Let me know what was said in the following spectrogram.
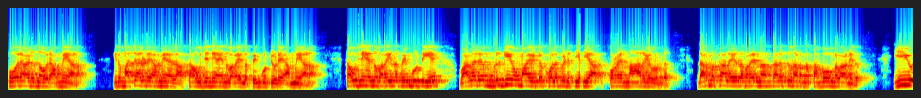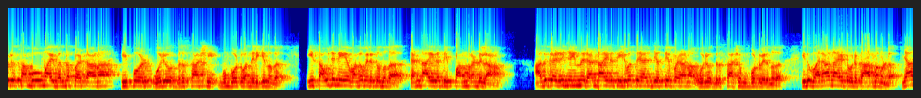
പോരാടുന്ന ഒരു അമ്മയാണ്. ഇത് മറ്റാരുടെ അമ്മയല്ല സൗജന്യ എന്ന് പറയുന്ന പെൺകുട്ടിയുടെ അമ്മയാണ്. സൗജന്യ എന്ന് പറയുന്ന പെൺകുട്ടിയെ വളരെ മൃഗീയവുമായിട്ട് കൊലപ്പെടുത്തിയ കുറെ നാറുകളുണ്ട്. ധർമ്മശാല എന്ന് പറയുന്ന സ്ഥലത്ത് നടന്ന സംഭവങ്ങളാണിത്. ഈ ഒരു സംഭവവുമായി ബന്ധപ്പെട്ടാണ് ഇപ്പോൾ ഒരു ദൃസാക്ഷി മുമ്പോട്ട് വന്നിരിക്കുന്നത്. ഈ സൗജന്യയെ വകവരുത്തുന്നത് രണ്ടായിരത്തി പന്ത്രണ്ടിലാണ്. അത് കഴിഞ്ഞ് ഇന്ന് രണ്ടായിരത്തി ഇരുപത്തി അഞ്ച് എത്തിയപ്പോഴാണ് ഒരു ദൃസാക്ഷി മുമ്പോട്ട് വരുന്നത്. ഇത് വരാനായിട്ട് ഒരു കാരണമുണ്ട്. ഞാൻ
